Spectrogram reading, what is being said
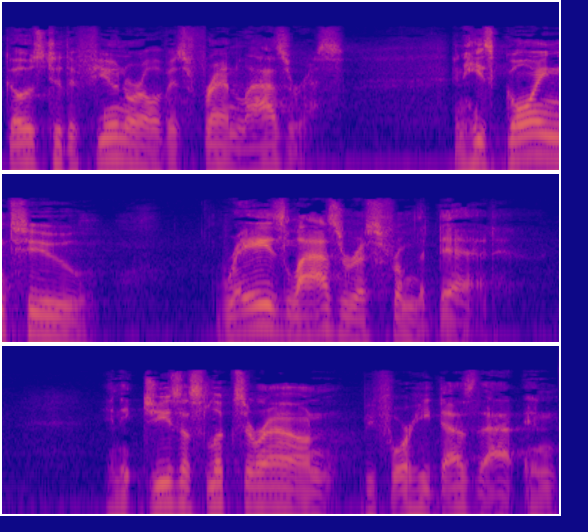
goes to the funeral of his friend Lazarus. And he's going to raise Lazarus from the dead. And Jesus looks around before he does that and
